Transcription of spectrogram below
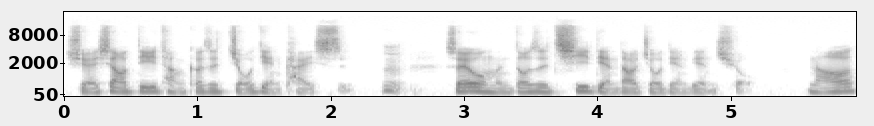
学校第一堂课是九点开始，嗯，所以我们都是七点到九点练球，然后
